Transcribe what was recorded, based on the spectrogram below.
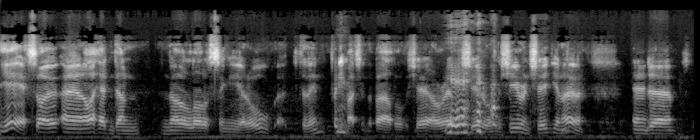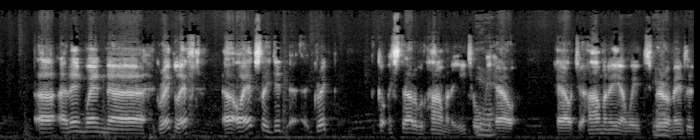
Yeah, so and I hadn't done not a lot of singing at all to then, pretty much in the bath or the shower or out Yeah. the shed or in the shearing shed, you know. And uh, uh, and then when uh, Greg left, uh, I actually did. Uh, Greg got me started with harmony. He taught me how how to harmony, and we experimented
